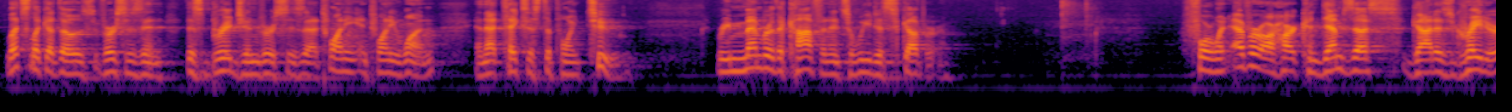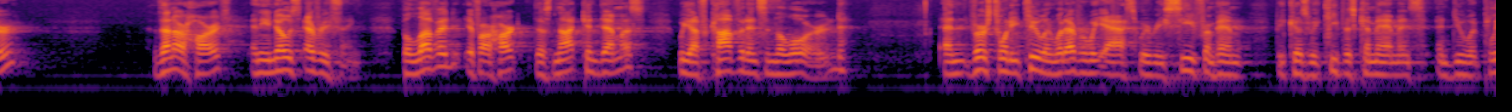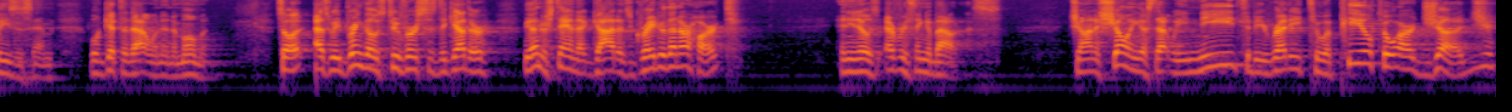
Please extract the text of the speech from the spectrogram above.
Let's look at those verses in this bridge in verses uh, 20 and 21, and that takes us to point two. Remember the confidence we discover. For whenever our heart condemns us, God is greater than our heart, and He knows everything. Beloved, if our heart does not condemn us, we have confidence in the Lord. And verse 22 and whatever we ask, we receive from Him because we keep His commandments and do what pleases Him. We'll get to that one in a moment. So, as we bring those two verses together, we understand that God is greater than our heart and He knows everything about us. John is showing us that we need to be ready to appeal to our judge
